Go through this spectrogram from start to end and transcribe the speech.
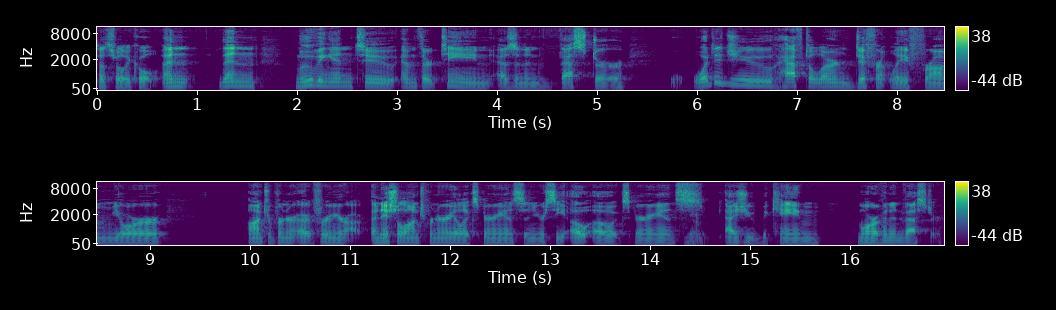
That's really cool. And then moving into M13 as an investor, what did you have to learn differently from your entrepreneur uh, from your initial entrepreneurial experience and your COO experience yeah. as you became more of an investor?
